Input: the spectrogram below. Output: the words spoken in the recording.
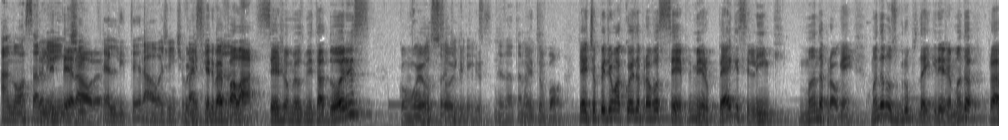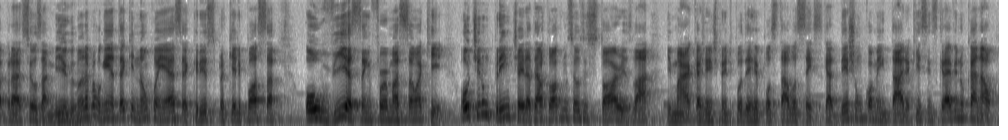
a nossa isso é mente. É literal, né? É literal, a gente Por vai. Por isso ficando... que ele vai falar: sejam meus imitadores. Como, como eu, sou, de, Cristo. Cristo. Exatamente. Muito bom. Gente, eu pedi uma coisa para você. Primeiro, pega esse link, manda para alguém, manda nos grupos da igreja, manda para seus amigos, manda para alguém até que não conhece a Cristo para que ele possa ouvir essa informação aqui. Ou tira um print aí da tela, coloca nos seus stories lá e marca a gente para a gente poder repostar vocês. Cara, deixa um comentário aqui, se inscreve no canal.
